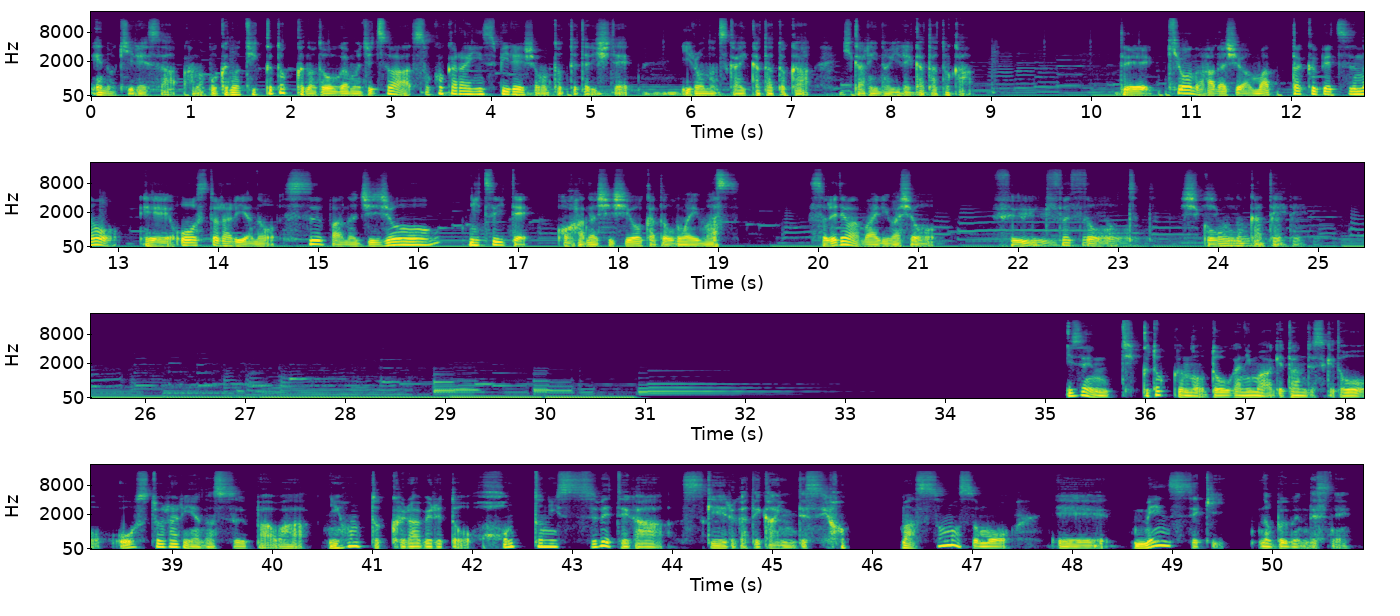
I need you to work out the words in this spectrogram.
絵の綺麗さ、あの僕の TikTok の動画も実はそこからインスピレーションを取ってたりして、色の使い方とか、光の入れ方とか。で、今日の話は全く別の、えー、オーストラリアのスーパーの事情についてお話ししようかと思います。それでは参りましょう。Food for Thought 思考の過程。以前 TikTok の動画にも上げたんですけど、オーストラリアのスーパーは日本と比べると本当に全てがスケールがでかいんですよ。まあそもそも、えー、面積の部分ですね。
